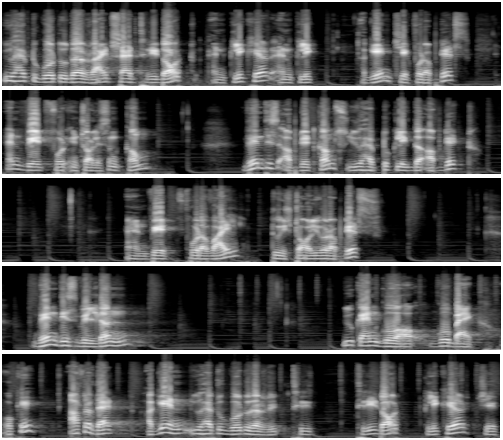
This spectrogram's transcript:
you have to go to the right side three dot and click here and click again check for updates and wait for installation come. When this update comes you have to click the update and wait for a while to install your updates. When this will done you can go out, go back okay? After that again you have to go to the three, three dot click here check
